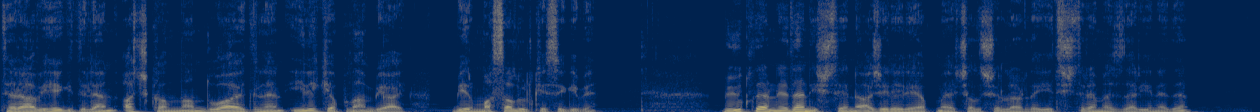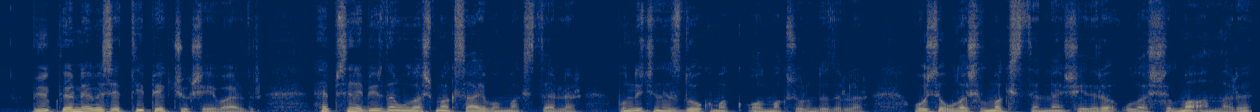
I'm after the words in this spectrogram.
teravihe gidilen, aç kalınan, dua edilen, iyilik yapılan bir ay. Bir masal ülkesi gibi. Büyükler neden işlerini aceleyle yapmaya çalışırlar da yetiştiremezler yine de? Büyüklerin heves ettiği pek çok şey vardır. Hepsine birden ulaşmak, sahip olmak isterler. Bunun için hızlı okumak olmak zorundadırlar. Oysa ulaşılmak istenilen şeylere ulaşılma anları,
